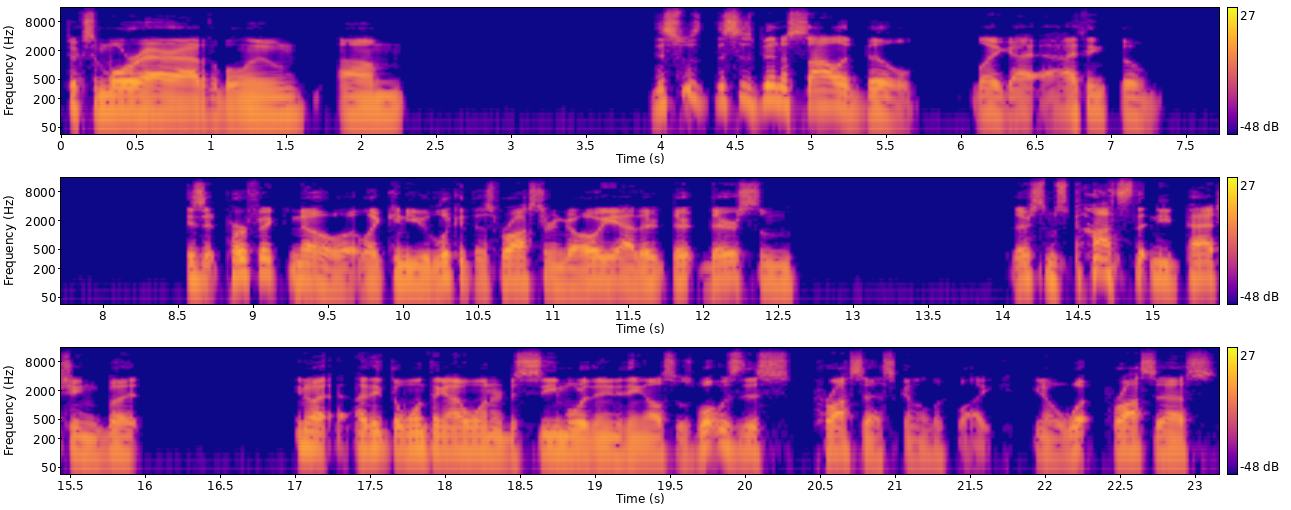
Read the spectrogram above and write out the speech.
took some more air out of the balloon. Um, this was this has been a solid build. Like I I think the is it perfect? No. Like can you look at this roster and go, "Oh yeah, there there there's some there's some spots that need patching, but you know, I, I think the one thing I wanted to see more than anything else was what was this process going to look like? You know, what process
